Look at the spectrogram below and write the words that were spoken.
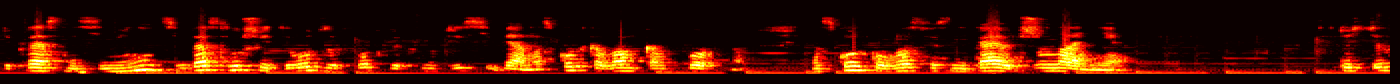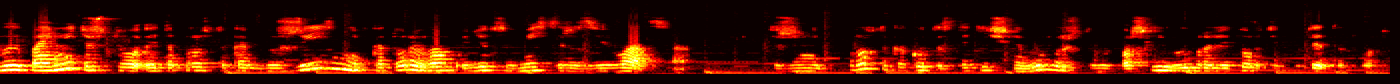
прекрасный семьянин, всегда слушайте отзыв, отклик внутри себя, насколько вам комфортно, насколько у вас возникают желания. То есть вы поймите, что это просто как бы жизнь, в которой вам придется вместе развиваться. Это же не просто какой-то статичный выбор, что вы пошли, выбрали тортик вот этот вот.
